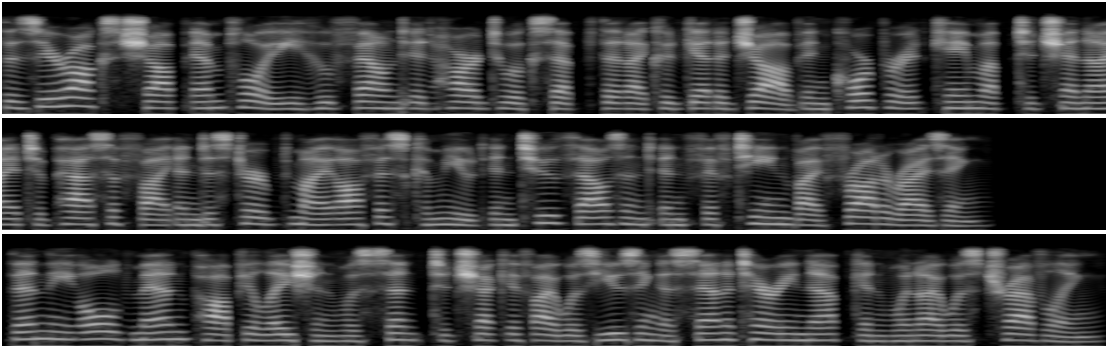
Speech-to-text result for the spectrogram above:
The Xerox shop employee who found it hard to accept that I could get a job in corporate came up to Chennai to pacify and disturbed my office commute in 2015 by frauderizing. Then the old man population was sent to check if I was using a sanitary napkin when I was traveling,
